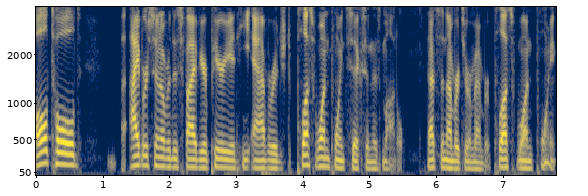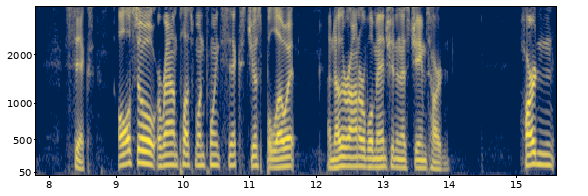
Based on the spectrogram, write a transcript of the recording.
All told, Iverson over this five year period, he averaged plus 1.6 in this model. That's the number to remember plus 1.6. Also around plus 1.6, just below it, another honorable mention, and that's James Harden. Harden,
